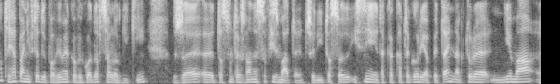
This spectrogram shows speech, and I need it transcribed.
No to ja pani wtedy powiem, jako wykładowca logiki, że e, to są tak zwane sofizmaty, czyli to są, istnieje taka kategoria pytań, na które nie ma e,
